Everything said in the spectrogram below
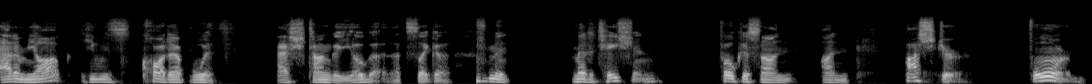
Adam Yauch. He was caught up with Ashtanga yoga. That's like a movement meditation focus on on posture, form,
